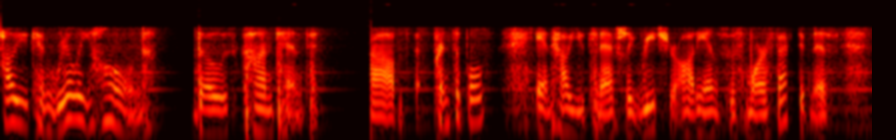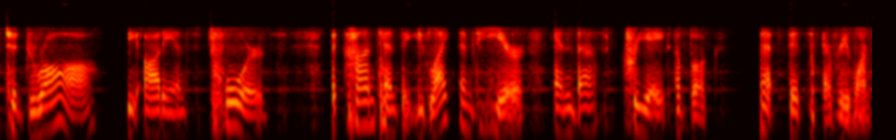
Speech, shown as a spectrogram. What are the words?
how you can really hone those content uh, principles and how you can actually reach your audience with more effectiveness to draw the audience towards the content that you'd like them to hear and thus create a book that fits everyone.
